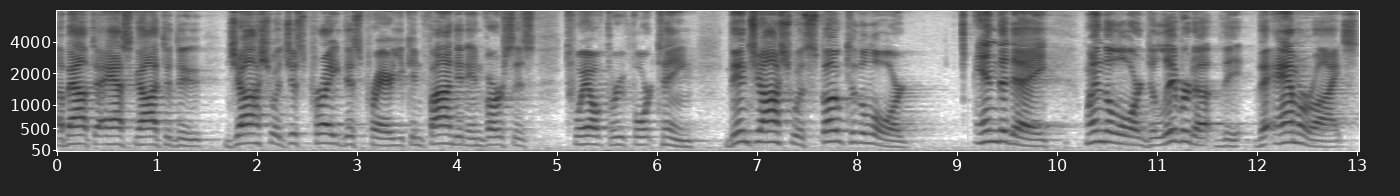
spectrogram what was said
about to ask God to do. Joshua just prayed this prayer. You can find it in verses 12 through 14. Then Joshua spoke to the Lord in the day when the Lord delivered up the, the Amorites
